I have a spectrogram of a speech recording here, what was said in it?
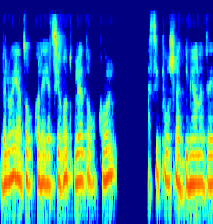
ולא יעזור כל היצירות, ולא יעזור כל הסיפור של הדמיון הזה,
